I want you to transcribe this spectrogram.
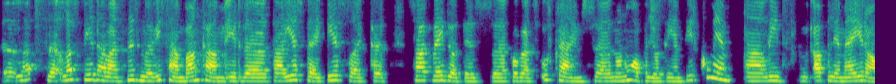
ka uh, labs, uh, labs piedāvājums. Nezinu, vai visām bankām ir uh, tā iespēja pieslēgt, ka sāk veidoties kaut kāds uzkrājums no nopaļotajiem pirkumiem līdz apaļiem eiro.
